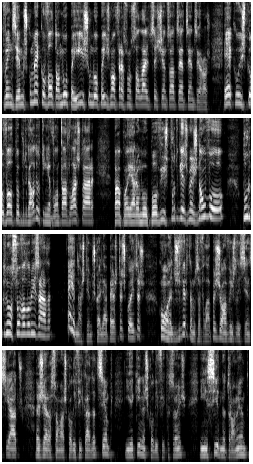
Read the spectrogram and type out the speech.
que vem dizer, mas como é que eu volto ao meu país se o meu país me oferece um salário de 600 ou de 700 euros? É com isto que eu volto para Portugal? Eu tinha vontade de lá estar para apoiar o meu povo e os portugueses, mas não vou, porque não sou valorizada. É, nós temos que olhar para estas coisas com olhos de ver. Estamos a falar para jovens, licenciados, a geração mais qualificada de sempre, e aqui nas qualificações incide naturalmente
